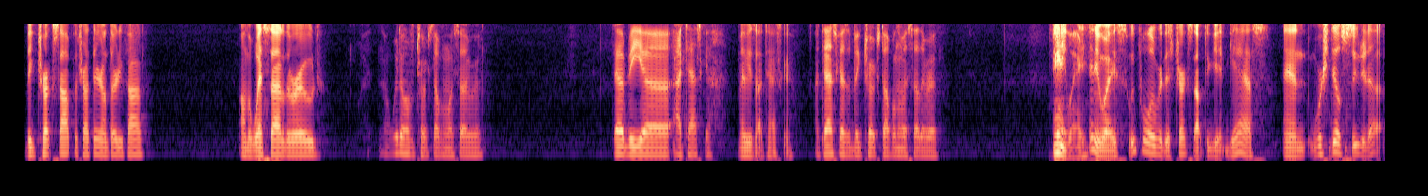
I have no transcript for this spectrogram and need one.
big truck stop that's right there on 35 on the west side of the road. No, we don't have a truck stop on the west side of the road. That would be uh, Itasca. Maybe it's Itasca. Itasca has a big truck stop on the west side of the road. Anyways, Anyways, we pull over at this truck stop to get gas, and we're still suited up.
